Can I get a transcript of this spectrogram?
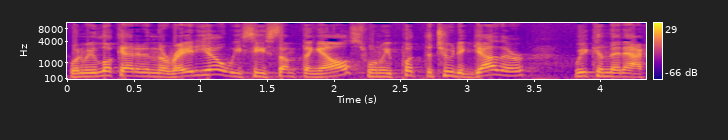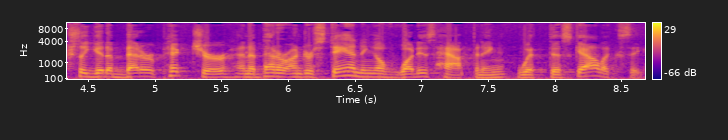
When we look at it in the radio, we see something else. When we put the two together, we can then actually get a better picture and a better understanding of what is happening with this galaxy.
